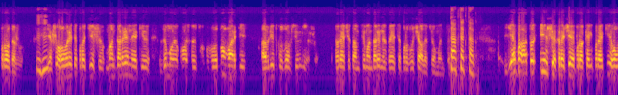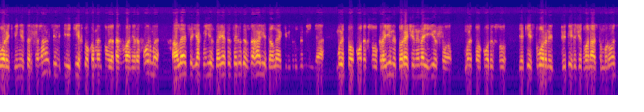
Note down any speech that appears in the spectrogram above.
продажу. Угу. Якщо говорити про ті ж мандарини, які зимою коштують в одну вартість, а влітку зовсім іншу. До речі, там ці мандарини, здається, прозвучали в цьому інтерв'ю. Так, так, так. Є багато інших речей, про які, про які говорить міністр фінансів і ті, хто коментує так звані реформи. Але це, як мені здається, це люди взагалі далекі від розуміння митного кодексу України. До речі, не найгіршого митного кодексу, який створений в 2012 році.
